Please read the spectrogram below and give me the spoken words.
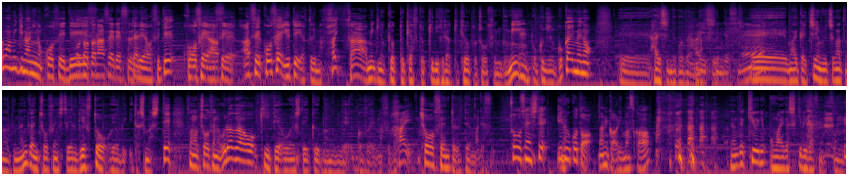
どうもミキの兄の昴生です。弟の亜生です。二人合わせて昴生亜生。亜生。昴生言うてやっております、はい。さあミキの京都キャスト切り開き京都挑戦組、65回目の、えー配信でございます。配信ですね。えー毎回チーム1月になって何かに挑戦しているゲストをお呼びいたしましてその挑戦の裏側を聞いて応援していく番組でございますが、はい。挑戦というテーマです。挑戦していることは何かありますか？なんで急にお前が仕切り出すの？そんな。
